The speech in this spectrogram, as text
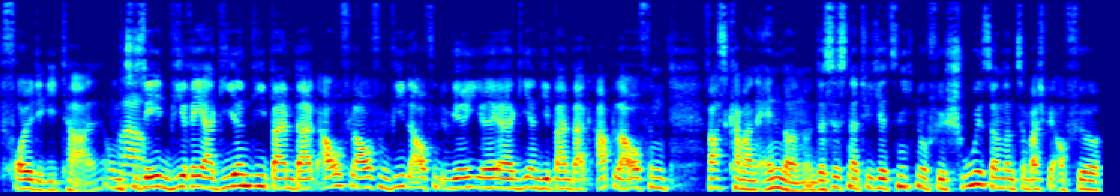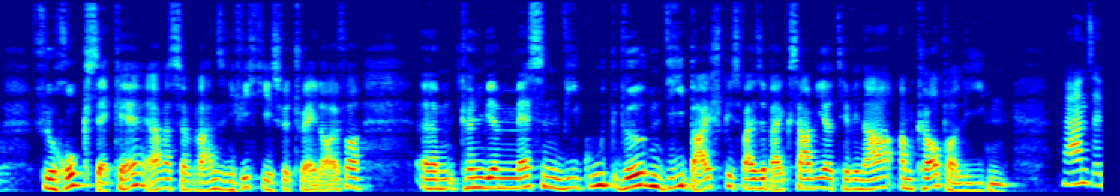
voll digital, um wow. zu sehen, wie reagieren die beim Bergauflaufen, wie laufen, wie reagieren die beim Bergablaufen, was kann man ändern. Und das ist natürlich jetzt nicht nur für Schuhe, sondern zum Beispiel auch für, für Rucksäcke, ja, was ja wahnsinnig wichtig ist für Trailläufer ähm, können wir messen, wie gut würden die beispielsweise bei Xavier Tevenar am Körper liegen. Wahnsinn.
